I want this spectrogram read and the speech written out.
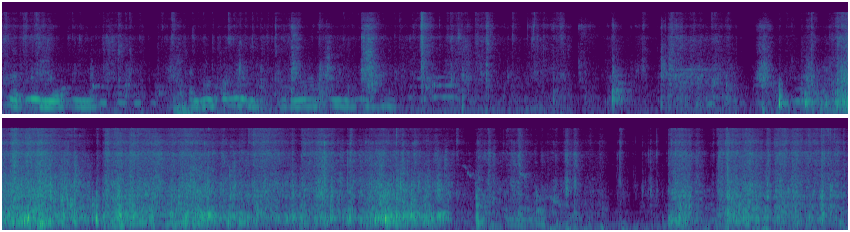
เกือบลืมแล้วอันนี้ก็ลืมอันนี้ก็ลืมโอเค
